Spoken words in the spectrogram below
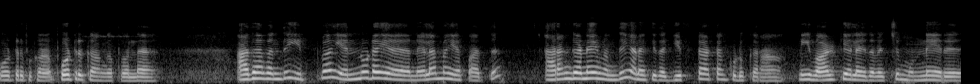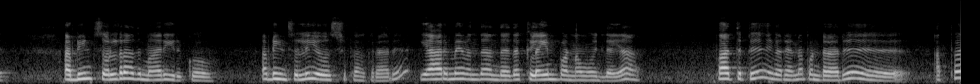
போட்டிருக்கா போட்டிருக்காங்க போல். அதை வந்து இப்போ என்னுடைய நிலைமையை பார்த்து அரங்கனே வந்து எனக்கு இதை கிஃப்டாட்டம் கொடுக்குறான். நீ வாழ்க்கையில் இதை வச்சு முன்னேறு. அப்படின்னு சொல்கிறது மாதிரி இருக்கோ? அப்படின்னு சொல்லி யோசிச்சு பார்க்குறாரு யாருமே வந்து அந்த இதை கிளைம் பண்ணவும் இல்லையா? பார்த்துட்டு இவர் என்ன பண்ணுறாரு அப்போ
